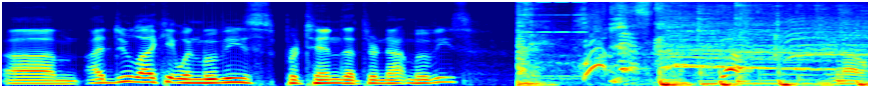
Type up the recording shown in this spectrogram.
Um, I do like it when movies pretend that they're not movies. Let's go. No.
